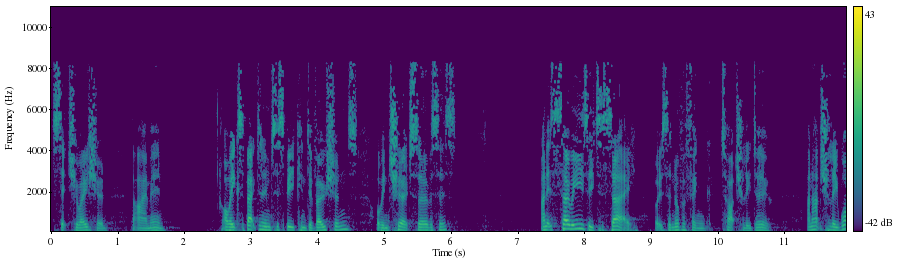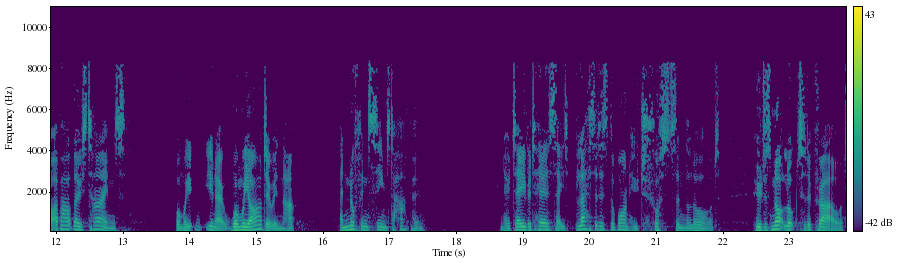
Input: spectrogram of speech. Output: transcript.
situation that I'm in? Are we expecting Him to speak in devotions or in church services? And it's so easy to say, but it's another thing to actually do. And actually, what about those times when we, you know, when we are doing that and nothing seems to happen? You know, David here says, Blessed is the one who trusts in the Lord, who does not look to the proud,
